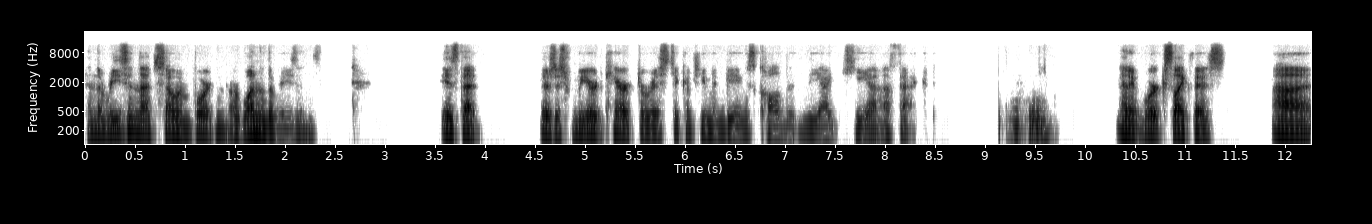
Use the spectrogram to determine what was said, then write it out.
And the reason that's so important, or one of the reasons, is that there's this weird characteristic of human beings called the IKEA effect. Mm-hmm. And it works like this. Uh,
